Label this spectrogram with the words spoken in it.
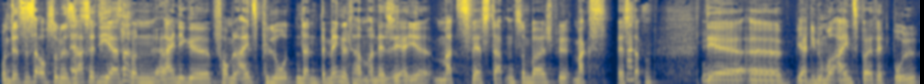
Und das ist auch so eine Sache, die ja schon ja. einige Formel-1-Piloten dann bemängelt haben an der Serie. Mats Verstappen zum Beispiel, Max Verstappen, der äh, ja die Nummer eins bei Red Bull,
